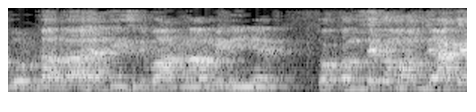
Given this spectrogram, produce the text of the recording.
वोट डाला है तीसरी बार नाम ही नहीं है। तो कम से कम हम जाके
